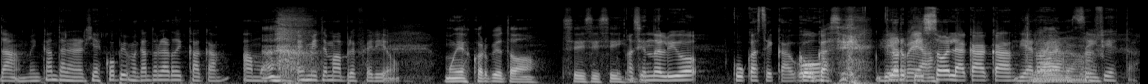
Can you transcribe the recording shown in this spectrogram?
Da, me encanta la energía de Scorpio. Me encanta hablar de caca. Amo. es mi tema preferido. Muy escorpio todo. Sí, sí, sí. Haciendo el vivo, Cuca se cagó. Cuca se- Flor Diarrea. pisó la caca. Diarrea, No, sí. fiesta.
